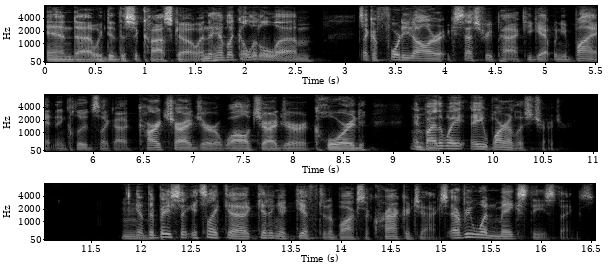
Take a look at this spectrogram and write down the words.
And uh, we did this at Costco and they have like a little um it's like a $40 accessory pack you get when you buy it. It includes like a car charger, a wall charger, a cord, and by the way, a wireless charger. You know, they're basically it's like uh, getting a gift in a box of Cracker Jacks. Everyone makes these things.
